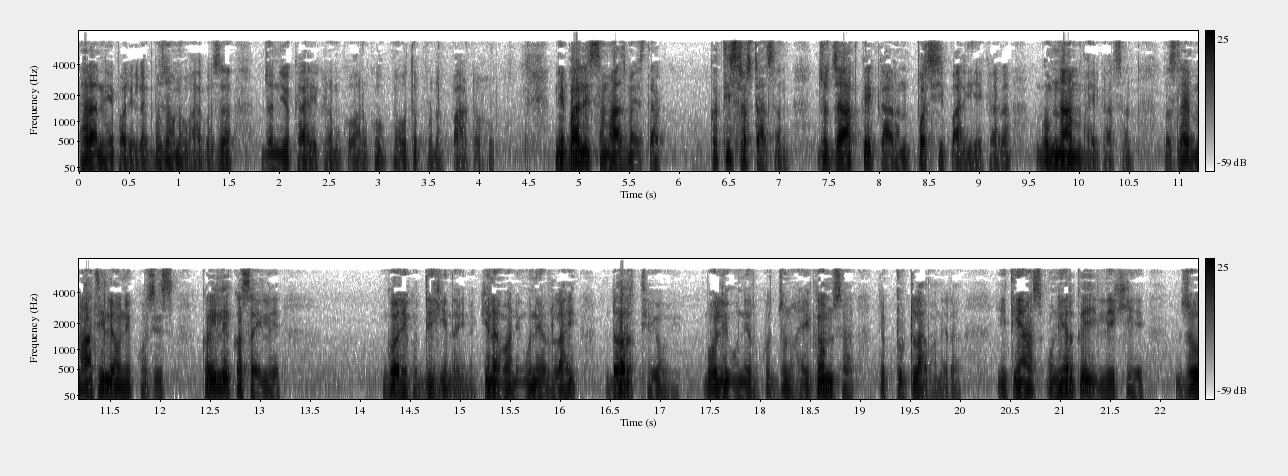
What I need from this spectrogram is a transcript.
सारा नेपालीलाई बुझाउनु भएको छ जुन यो कार्यक्रमको अर्को महत्वपूर्ण पाटो हो। नेपाली समाजमा यस्ता कति स्रष्टा छन् जो जातकै कारण पछि पारिएका र गुमनाम भएका छन् जसलाई माथि ल्याउने कोशिश कहिले कसैले गरेको देखिँदैन किनभने उनीहरूलाई डर थियो भोलि उनीहरूको जुन हैकम छ त्यो टुट्ला भनेर इतिहास उनीहरूकै लेखिए जो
